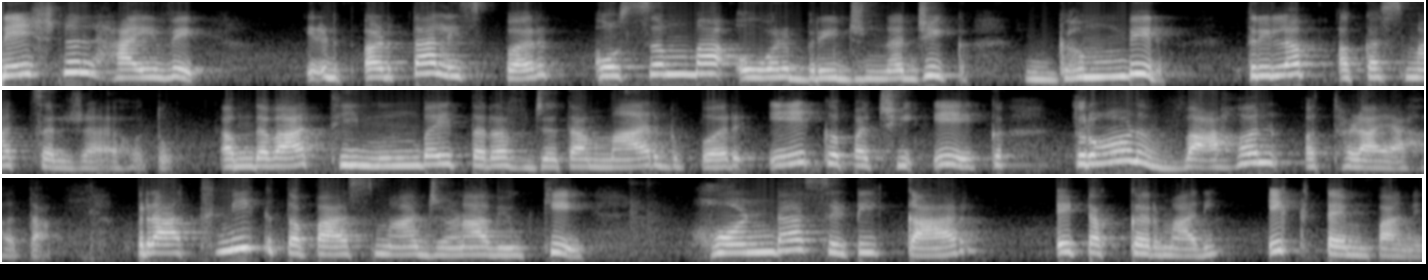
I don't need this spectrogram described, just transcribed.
નેશનલ હાઈવે અડતાલીસ પર કોસંબા ઓવરબ્રિજ નજીક ગંભીર ત્રિલપ અકસ્માત સર્જાયો હતો. અમદાવાદથી મુંબઈ તરફ જતા માર્ગ પર એક પછી એક ત્રણ વાહન અથડાયા હતા. પ્રાથમિક તપાસમાં જણાવ્યું કે હોન્ડા સિટી કાર એ ટક્કર મારી એક ટેમ્પાને,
